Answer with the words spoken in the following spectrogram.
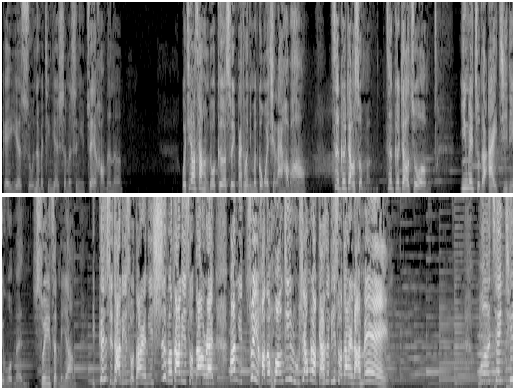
给耶稣。那么今天什么是你最好的呢？我今天要唱很多歌，所以拜托你们跟我一起来，好不好？这歌叫什么？这歌叫做“因为主的爱激励我们”，所以怎么样？你跟随他理所当然，你侍奉他理所当然，把你最好的黄金乳香，不要给他是理所当然的。阿门。我曾经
